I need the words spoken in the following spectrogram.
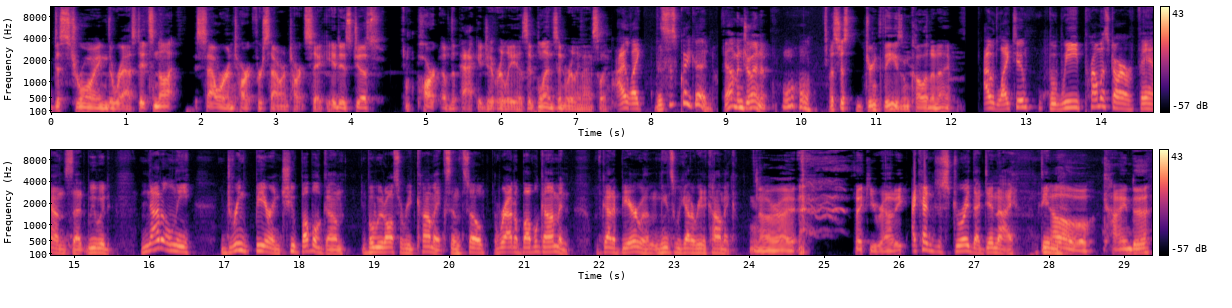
destroying the rest. It's not sour and tart for sour and tart's sake. It is just part of the package. It really is. It blends in really nicely. I like this is quite good. Yeah, I'm enjoying it. Mm-hmm. Let's just drink these and call it a night. I would like to, but we promised our fans that we would not only drink beer and chew bubble gum, but we would also read comics. And so we're out of bubble gum and we've got a beer. It means we got to read a comic. All right. Thank you, Rowdy. I kind of destroyed that, didn't I? Didn't Oh, kinda.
